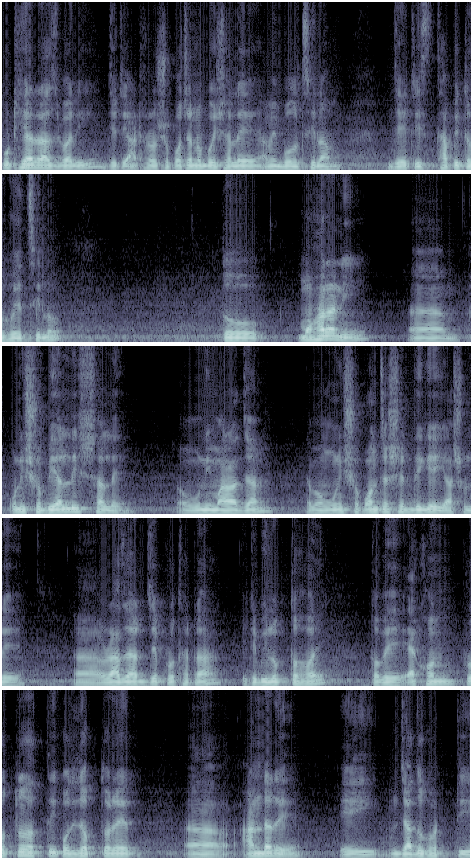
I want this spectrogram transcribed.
পুঠিয়ার রাজবাড়ি, যেটি আঠারোশো পঁচানব্বই সালে আমি বলছিলাম যে এটি স্থাপিত হয়েছিল। তো মহারানী উনিশশো বিয়াল্লিশ সালে উনি মারা যান এবং উনিশশো পঞ্চাশের দিকেই আসলে রাজার যে প্রথাটা, এটি বিলুপ্ত হয়। তবে এখন প্রত্নতাত্ত্বিক অধিদপ্তরের আন্ডারে এই জাদুঘরটি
